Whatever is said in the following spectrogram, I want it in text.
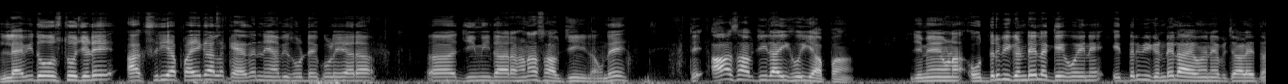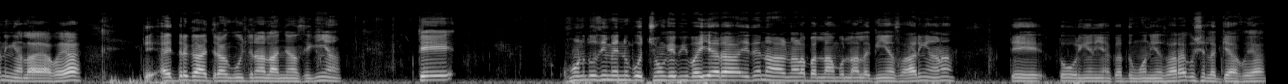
ਲੈ ਵੀ ਦੋਸਤੋ, ਜਿਹੜੇ ਅਕਸਰੀ ਆਪਾਂ ਇਹ ਗੱਲ ਕਹਿ ਦਿੰਨੇ ਆ ਵੀ ਤੁਹਾਡੇ ਕੋਲੇ ਯਾਰ ਜ਼ਿਮੀਦਾਰ ਜ਼ਿਮੀਂਦਾਰ ਹਨਾ, ਸਬਜ਼ੀ ਨਹੀਂ ਲਾਉਂਦੇ। ਤੇ ਆਹ ਸਬਜ਼ੀ ਲਾਈ ਹੋਈ ਆਪਾਂ। ਜਿਵੇਂ ਹੁਣ ਉਧਰ ਵੀ ਗੰਡੇ ਲੱਗੇ ਹੋਏ ਨੇ, ਇੱਧਰ ਵੀ ਗੰਡੇ ਲਾਏ ਹੋਏ ਨੇ, ਵਿਚਾਲੇ ਧਨੀਆ ਲਾਇਆ ਹੋਇਆ। ਤੇ ਇੱਧਰ ਗਾਜਰਾਂ ਗੂਜਰਾਂ ਲਾਈਆਂ ਸੀਗੀਆਂ। ਤੇ ਹੁਣ ਤੁਸੀਂ ਮੈਨੂੰ ਪੁੱਛੋਗੇ ਵੀ ਬਾਈ ਯਾਰ ਇਹਦੇ ਨਾਲ ਨਾਲ ਬੱਲਾਂ ਬੁੱਲਾਂ ਲੱਗੀਆਂ ਸਾਰੀਆਂ, ਹਨਾ? ਤੇ ਤੋਰੀਆਂ ਦੀਆਂ, ਕੱਦੂਆਂ ਦੀਆਂ, ਸਾਰਾ ਕੁਝ ਲੱਗਿਆ ਹੋਇਆ।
